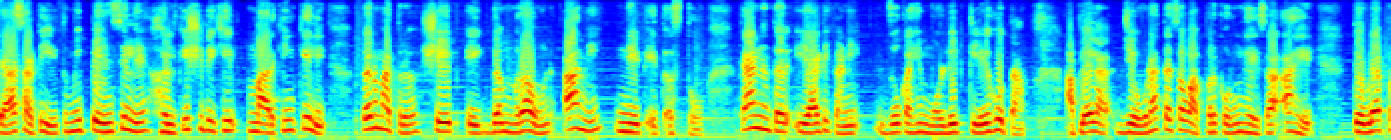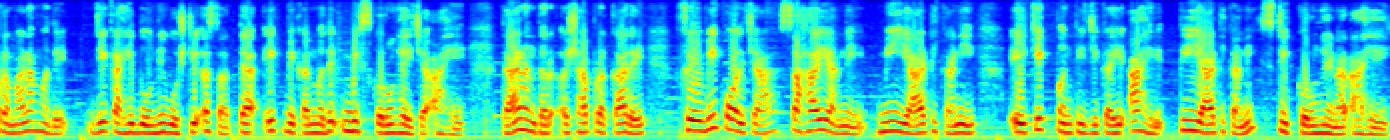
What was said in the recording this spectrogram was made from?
त्यासाठी तुम्ही पेन्सिलने हलकीशी देखील मार्किंग केली तर मात्र शेप एकदम राऊंड आणि नेट येत असतो. त्यानंतर या ठिकाणी जो काही मोल्डेड क्ले होता आपल्याला जेवढा त्याचा वापर करून घ्यायचा आहे तेवढ्या प्रमाणामध्ये जे काही दोन्ही गोष्टी असतात त्या एकमेकांमध्ये मिक्स करून घ्यायच्या आहे. त्यानंतर अशा प्रकारे फेविकॉलच्या सहाय्याने मी या ठिकाणी एक एक पंथी जी काही आहे ती या ठिकाणी स्टिक करून घेणार आहे.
